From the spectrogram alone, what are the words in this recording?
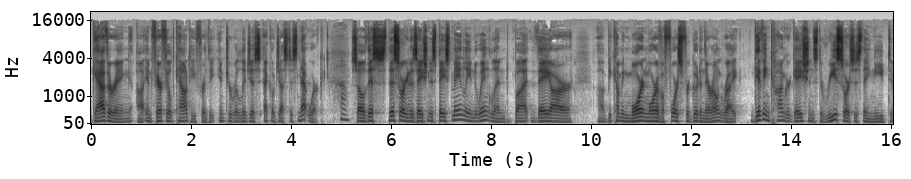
gathering uh, in Fairfield County for the Interreligious Eco Justice Network. Wow. So this this organization is based mainly in New England, but they are uh, becoming more and more of a force for good in their own right, giving congregations the resources they need to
